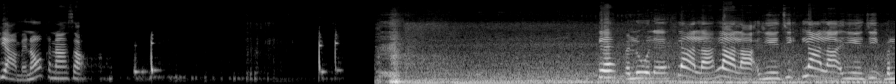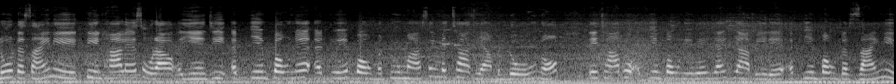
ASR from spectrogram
ပြမယ်နော်ခဏစောင့် ကဲဘလို့လဲလှလားလှလားအရင်ကြည့်လှလားအရင်ကြည့်ဘလို့ဒီဇိုင်းတွေတင်ထားလဲဆိုတာကိုအရင်ကြည့်အပြင်ပုံနဲ့အတွင်းပုံမတူမှစိတ်မချစရာမလိုဘူးเนาะတေချာဖို့အပြင်ပုံတွေပဲရိုက်ပြပေးတယ်အပြင်ပုံဒီဇိုင်းတွေ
